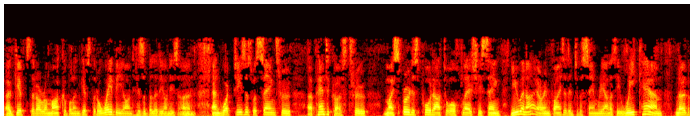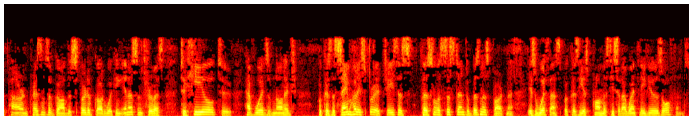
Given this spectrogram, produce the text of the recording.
uh, gifts that are remarkable and gifts that are way beyond his ability on his own. And what Jesus was saying through uh, Pentecost, through my spirit is poured out to all flesh, he's saying, you and I are invited into the same reality. We can know the power and presence of God, the Spirit of God working in us and through us to heal, to have words of knowledge, because the same Holy Spirit, Jesus' personal assistant or business partner, is with us because he has promised. He said, I won't leave you as orphans.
